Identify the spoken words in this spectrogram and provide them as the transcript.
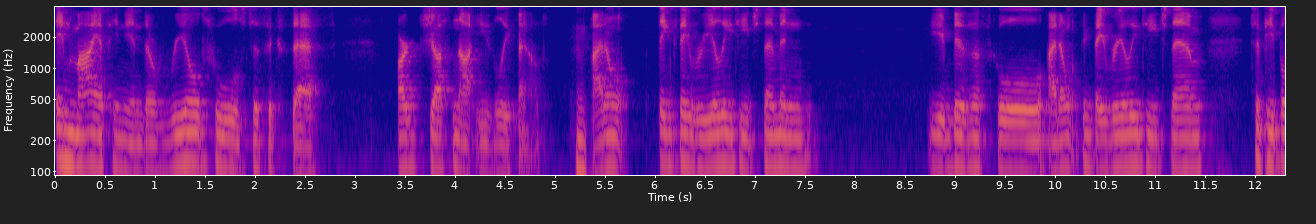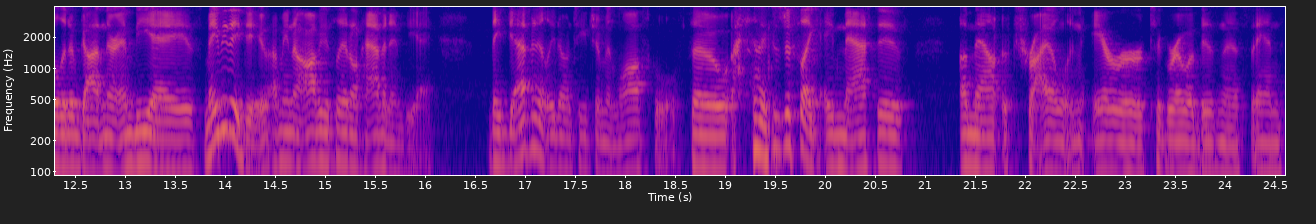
in my opinion, the real tools to success are just not easily found. Hmm. I don't think they really teach them in business school. I don't think they really teach them to people that have gotten their MBAs. Maybe they do. I mean, obviously, I don't have an MBA. They definitely don't teach them in law school. So it's just like a massive amount of trial and error to grow a business. And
